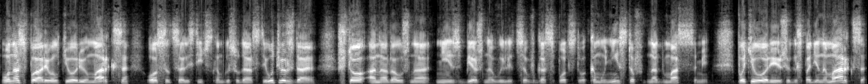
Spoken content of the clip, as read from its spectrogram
Он оспаривал теорию Маркса о социалистическом государстве, утверждая, что она должна неизбежно вылиться в господство коммунистов над массами. По теории же господина Маркса,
